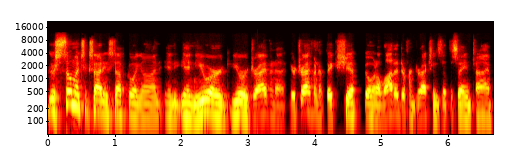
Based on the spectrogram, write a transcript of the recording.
there's so much exciting stuff going on and, and you are you're driving a you're driving a big ship going a lot of different directions at the same time.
